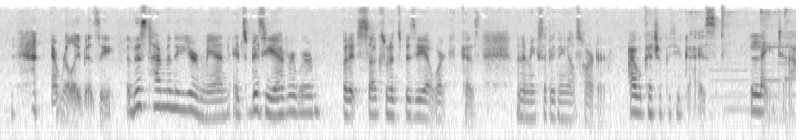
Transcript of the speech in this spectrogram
I'm really busy. At this time of the year, man, it's busy everywhere but it sucks when it's busy at work because then it makes everything else harder. I will catch up with you guys later.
